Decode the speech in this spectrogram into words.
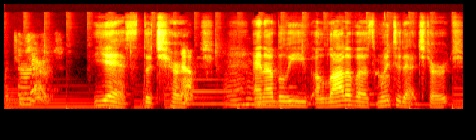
A The church. church. Yes, the church. Mhm, And I believe a lot of us went to that church,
